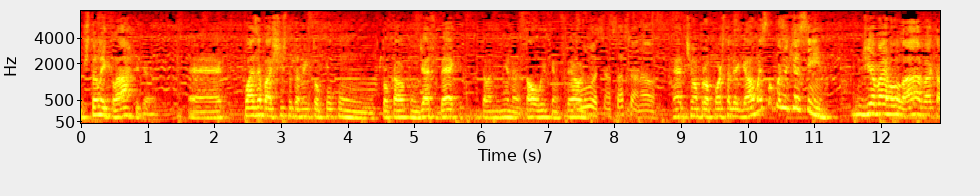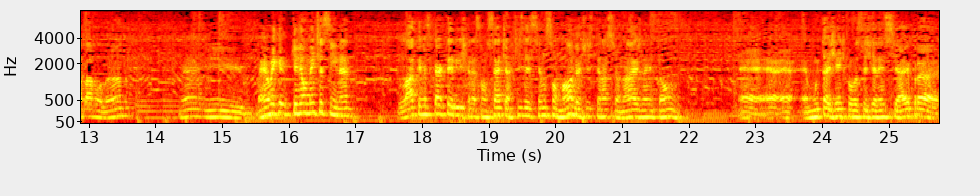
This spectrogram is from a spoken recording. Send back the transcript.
o Stanley Clark, cara. É, quase a baixista também que tocou com. tocava com Jeff Beck, aquela menina Tal Wickenfeld Pô, sensacional. né, tinha uma proposta legal, mas são coisas que assim, um dia vai rolar, vai acabar rolando. né? E é realmente, que realmente assim, né? Lá tem essa característica, né? São sete artistas, esse ano são nove artistas internacionais, né? Então é, é, é, é muita gente para você gerenciar e para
